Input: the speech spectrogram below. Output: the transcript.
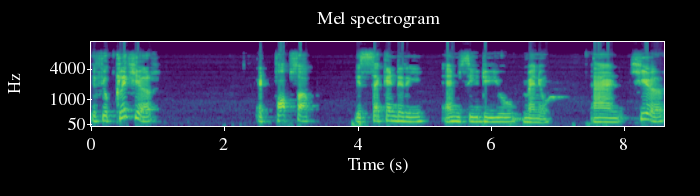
if you click here it pops up the secondary MCDU menu. And here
